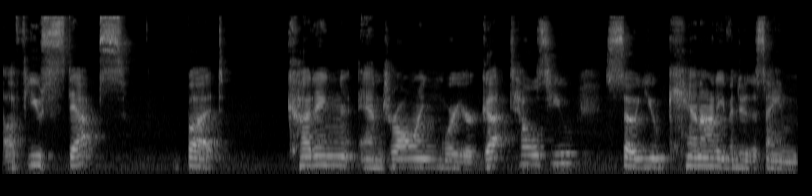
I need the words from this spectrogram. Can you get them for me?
a few steps, but cutting and drawing where your gut tells you, so you cannot even do the same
